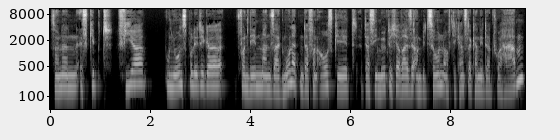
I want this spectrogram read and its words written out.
sondern es gibt vier Unionspolitiker, von denen man seit Monaten davon ausgeht, dass sie möglicherweise Ambitionen auf die Kanzlerkandidatur haben.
